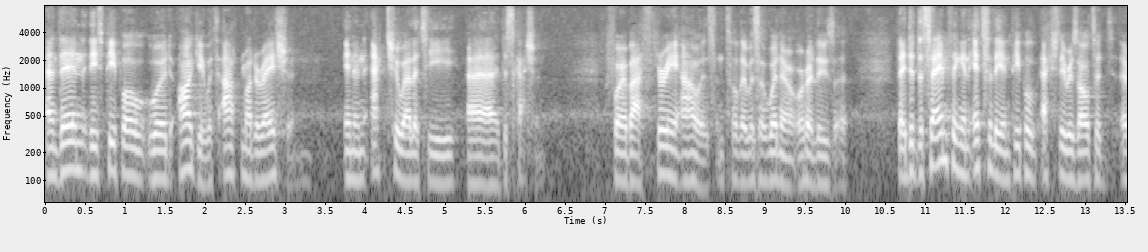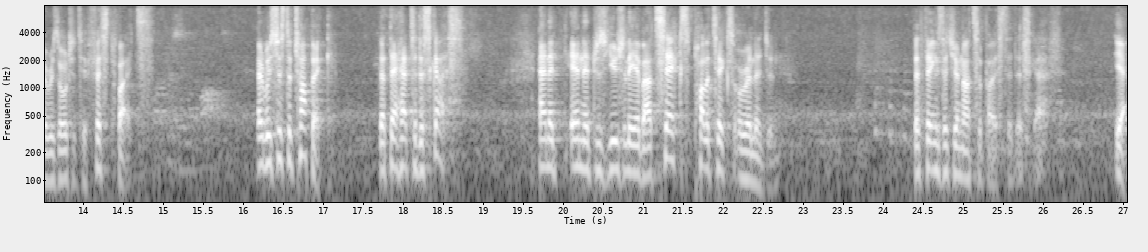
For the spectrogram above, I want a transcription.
And then these people would argue without moderation in an actuality uh, discussion for about three hours until there was a winner or a loser. They did the same thing in Italy, and people actually resulted, uh, resorted to fistfights. It was just a topic that they had to discuss. And it, and it was usually about sex, politics, or religion. The things that you're not supposed to discuss. Yeah.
